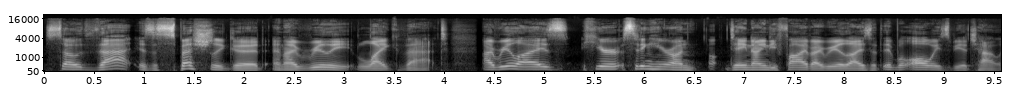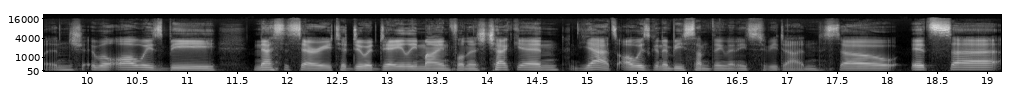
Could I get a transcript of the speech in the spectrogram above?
So that is especially good, and I really like that. I realize here, sitting here on uh, day 95, I realize that it will always be a challenge. It will always be necessary to do a daily mindfulness check in. Yeah, it's always going to be something that needs to be done. So it's uh,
